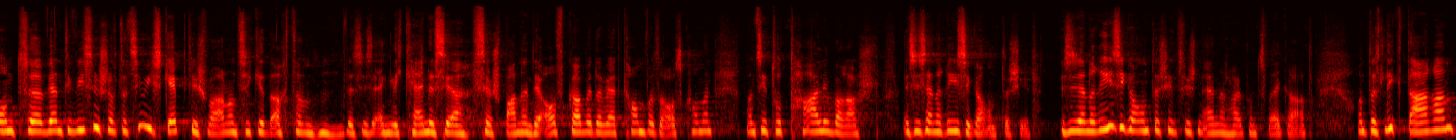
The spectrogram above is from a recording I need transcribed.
Und äh, während die Wissenschaftler ziemlich skeptisch waren und sich gedacht haben, hm, das ist eigentlich keine sehr, sehr spannende Aufgabe, da wird kaum was rauskommen, waren sie total überrascht. Es ist ein riesiger Unterschied. Es ist ein riesiger Unterschied zwischen eineinhalb und zwei Grad. Und das liegt daran,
